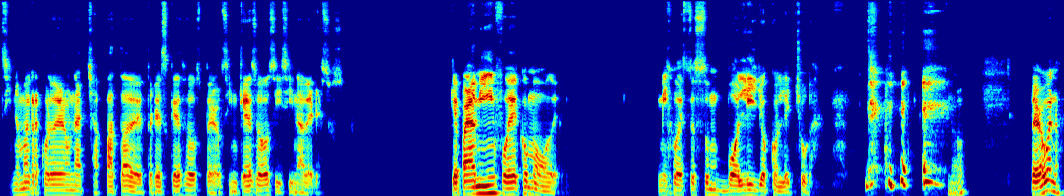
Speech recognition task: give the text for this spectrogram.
si no mal recuerdo, era una chapata de tres quesos, pero sin quesos y sin aderezos. Que para mí fue como, de, mijo, esto es un bolillo con lechuga. ¿No? Pero bueno,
